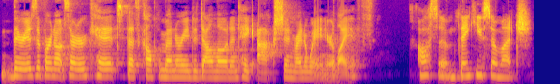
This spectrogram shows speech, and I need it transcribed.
There is a burnout starter kit that's complimentary to download and take action right away in your life. Awesome. Thank you so much.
